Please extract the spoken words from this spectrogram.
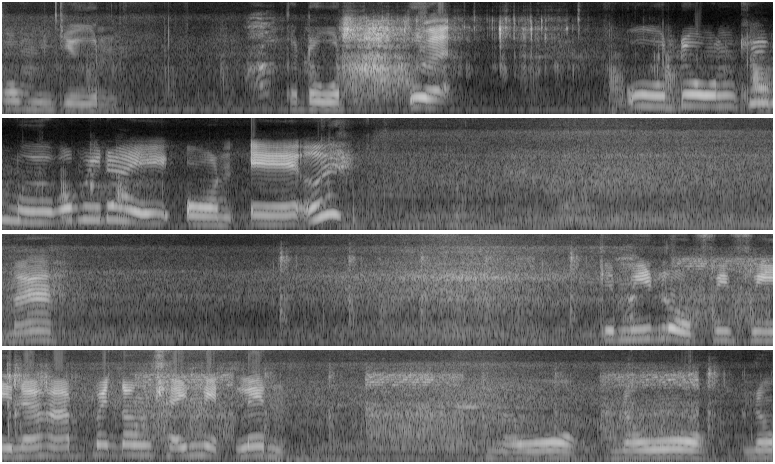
ก้มยืน กระโดดเอ้ยอ้โดนแค่มือก็ไม่ได้อ่อนแอเอ้ยมาเกมนี้โหลดฟรีๆนะครับ ไม่ต้องใช้เน็ตเล่น no no no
